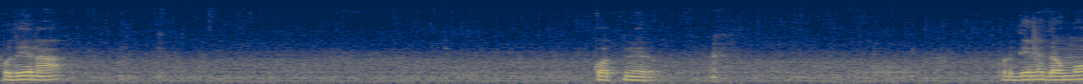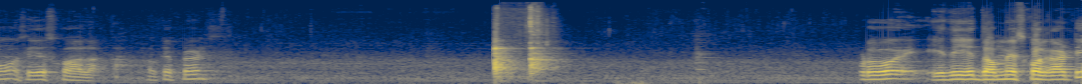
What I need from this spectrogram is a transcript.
పుదీనా కొత్తిమీర. ఇప్పుడు దీన్ని దమ్ము చేసుకోవాలా ఓకే ఫ్రెండ్స్? ఇప్పుడు ఇది దమ్ వేసుకోవాలి కాబట్టి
